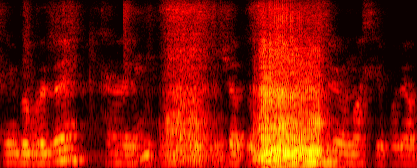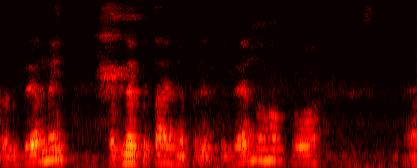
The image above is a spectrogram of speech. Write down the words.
Всім добрий день. Е, я Розпочати сесію. У нас є порядок денний. Одне питання порядку денного про, е,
